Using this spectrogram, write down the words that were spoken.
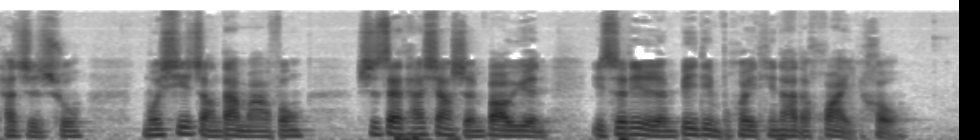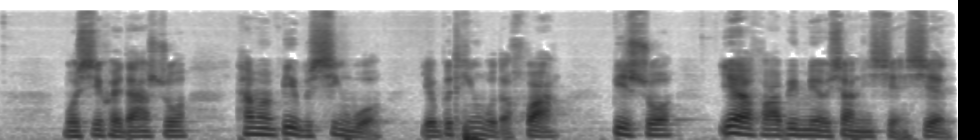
他指出，摩西长大麻风是在他向神抱怨以色列人必定不会听他的话以后。摩西回答说：“他们必不信我，也不听我的话。”必说耶和华并没有向你显现。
